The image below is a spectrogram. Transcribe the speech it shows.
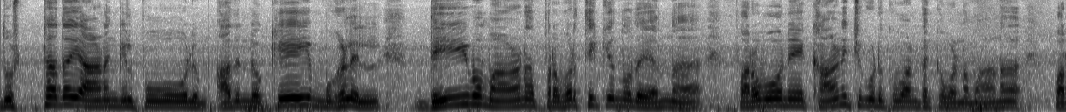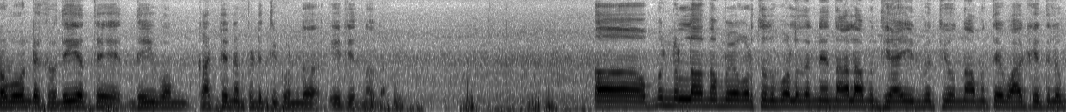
ദുഷ്ടതയാണെങ്കിൽ പോലും അതിന്റെ ഒക്കെയും മുകളിൽ ദൈവമാണ് പ്രവർത്തിക്കുന്നത് എന്ന് ഫറവോനെ കാണിച്ചു കൊടുക്കുവാൻ തക്കവണ്ണമാണ് ഫറവോന്റെ ഹൃദയത്തെ ദൈവം കഠിനപ്പെടുത്തിക്കൊണ്ട് ഇരുന്നത്. മുന്നുള്ള നമ്മെ ഓർത്തതുപോലെ തന്നെ നാലാം അധ്യായം ഇരുപത്തി ഒന്നാമത്തെ വാക്യത്തിലും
